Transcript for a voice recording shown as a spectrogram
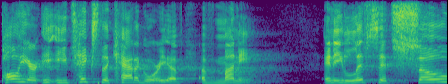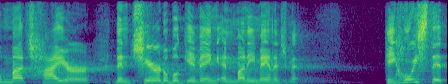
Paul here, he, he takes the category of, of money and he lifts it so much higher than charitable giving and money management. He hoists it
